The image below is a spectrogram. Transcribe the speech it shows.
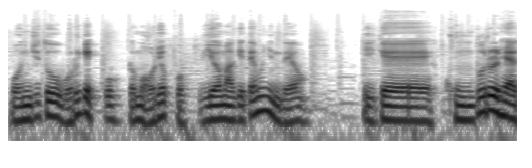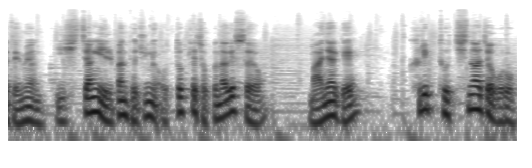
뭔지도 모르겠고 너무 어렵고 위험하기 때문인데요. 이게 공부를 해야 되면 이 시장의 일반 대중이 어떻게 접근하겠어요? 만약에 크립토 친화적으로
